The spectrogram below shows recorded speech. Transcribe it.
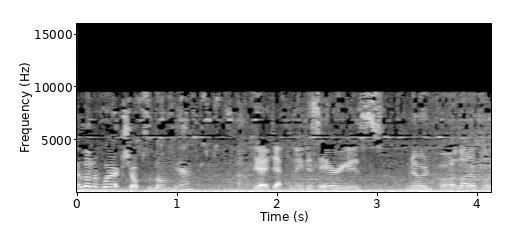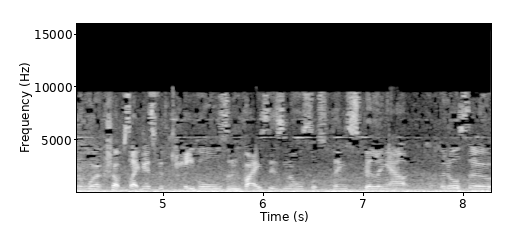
A lot of workshops along here. Yeah, definitely. This area is known for a lot of lot of workshops like this with cables and vices and all sorts of things spilling out. But also,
